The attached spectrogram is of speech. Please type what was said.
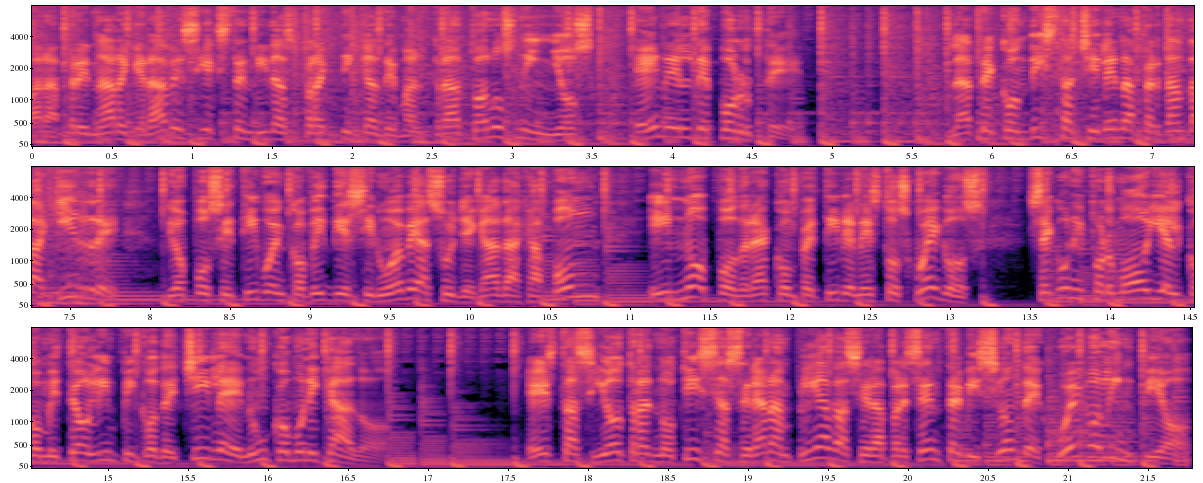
para frenar graves y extendidas prácticas de maltrato a los niños en el deporte. La tecondista chilena Fernanda Aguirre dio positivo en COVID-19 a su llegada a Japón y no podrá competir en estos Juegos, según informó hoy el Comité Olímpico de Chile en un comunicado. Estas y otras noticias serán ampliadas en la presente emisión de Juego Limpio.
